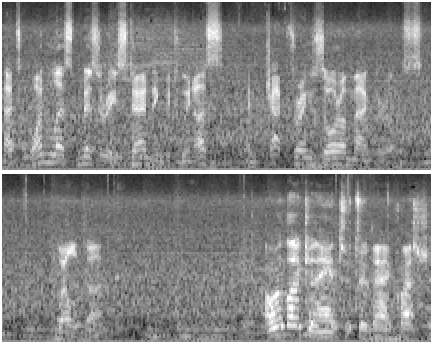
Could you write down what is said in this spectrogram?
That's one less misery standing between us and capturing Zorah Magdaros. Well done. I would like an answer to that question,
